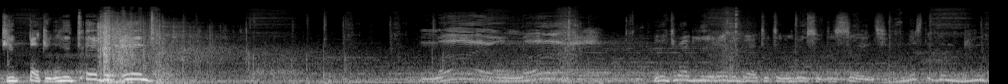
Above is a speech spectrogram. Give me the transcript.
keep bugging. Will it ever end? My, oh my. You probably read about it in books of the saints. It must have been beautiful.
